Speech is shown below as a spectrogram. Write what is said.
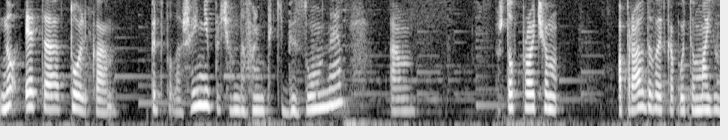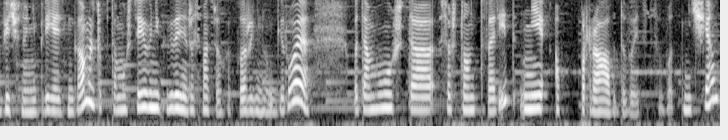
Но это только предположение, причем довольно-таки безумное, что, впрочем, оправдывает какую-то мою вечную неприязнь Гамлету, потому что я его никогда не рассматривала как положительного героя, потому что все, что он творит, не оправдывается вот ничем.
